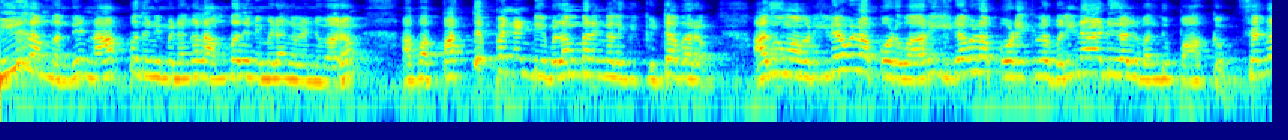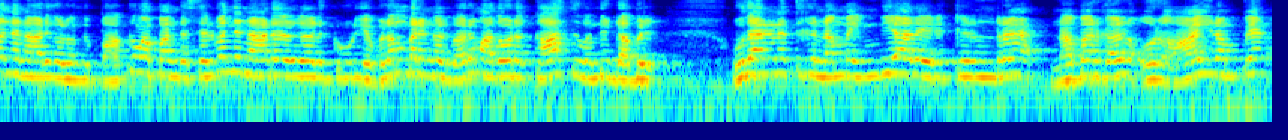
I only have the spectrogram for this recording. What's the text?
நீளம் வந்து நாற்பது நிமிடங்கள் ஐம்பது நிமிடங்கள் வரும். அப்ப பத்து பன்னெண்டு விளம்பரங்களுக்கு கிட்ட வரும். அதுவும் அவர் இரவுல போடுவார். இரவுல போடைக்குள்ள வெளிநாடுகள் வந்து பார்க்கும். செல்வந்த நாடுகள் வந்து பார்க்கும். அப்ப அந்த செல்வந்த நாடுகளுக்கு உரிய விளம்பரங்கள் வரும். அதோட காசு வந்து டபுள் உதாரணத்துக்கு நம்ம இந்தியாவில் இருக்கின்ற நபர்கள் ஒரு ஆயிரம் பேர்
